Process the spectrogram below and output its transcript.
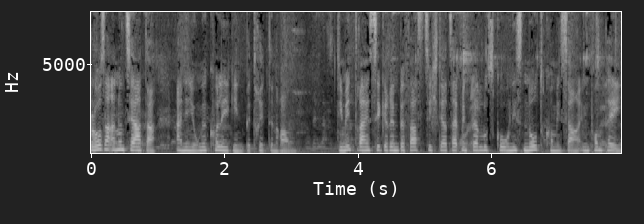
Rosa Annunziata, eine junge Kollegin, betritt den Raum. Die Mitdreißigerin befasst sich derzeit mit Berlusconis Notkommissar in Pompeji,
